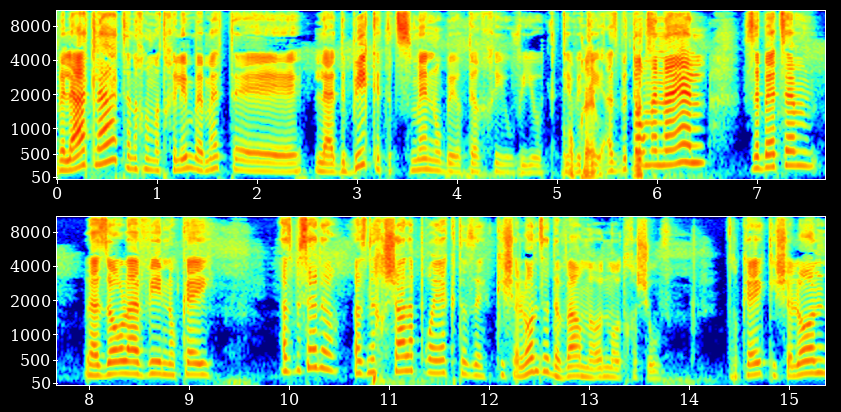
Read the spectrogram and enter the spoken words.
ולאט לאט אנחנו מתחילים באמת אה, להדביק את עצמנו ביותר חיוביות. אוקיי. אז בתור וצ- מנהל, זה בעצם לעזור להבין, אוקיי, אז בסדר, אז נכשל הפרויקט הזה. כישלון זה דבר מאוד מאוד חשוב, אוקיי? כישלון,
